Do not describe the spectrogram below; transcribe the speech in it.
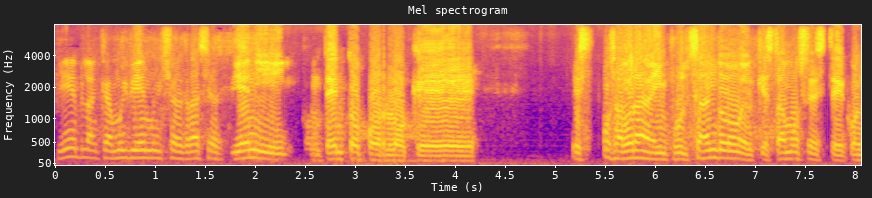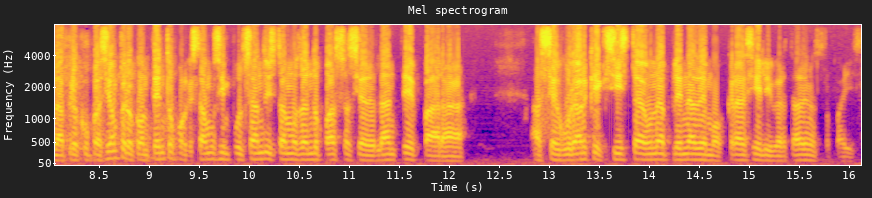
Bien, Blanca, muy bien, muchas gracias. Bien y contento por lo que estamos ahora impulsando, el que estamos este, con la preocupación, pero contento porque estamos impulsando y estamos dando pasos hacia adelante para asegurar que exista una plena democracia y libertad en nuestro país.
